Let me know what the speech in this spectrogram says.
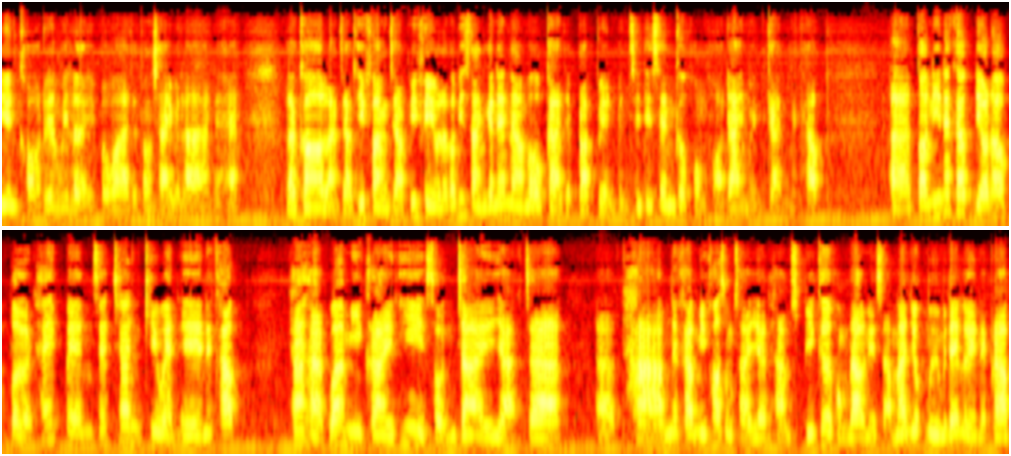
ยื่นขอเรื่องไว้เลย เพราะว่าอาจจะต้องใช้เวลานะฮะ แล้วก็หลังจากที่ฟังจากพี่ฟิลแล้วก็พี่ซันก็แนะนำว่าโอกาสจะปรับเปลี่ยนเป็น citizen ก็คงพอได้เหมือนกันนะครับอตอนนี้นะครับเดี๋ยวเราเปิดให้เป็นเซสชั่น Q&A นะครับ ถ้าหากว่ามีใครที่สนใจอยากจะถามนะครับ มีข้อสงสัยอยากถามสปีกเกอร์ของเราเนี่ยสามารถยกมือมาได้เลยนะครับ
